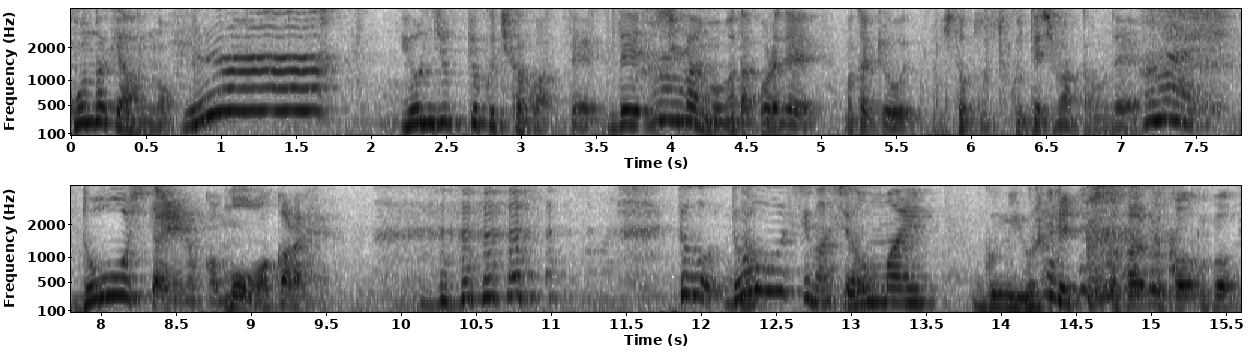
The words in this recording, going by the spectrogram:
こんだけあんの。うわ40曲近くあってで、はい。もまたこれでまた今日一つ作ってしまったので、ーはい。どうしたらいいのかもう分からへん どうどうしましょう？4枚組ぐらいのアルバムを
